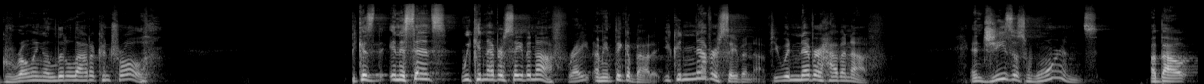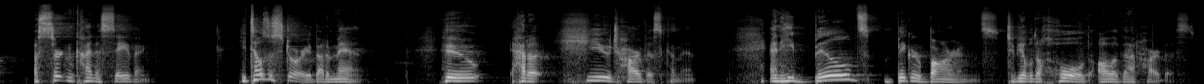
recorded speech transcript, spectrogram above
growing a little out of control? because, in a sense, we can never save enough, right? I mean, think about it. You can never save enough, you would never have enough. And Jesus warns about a certain kind of saving. He tells a story about a man who had a huge harvest come in. And he builds bigger barns to be able to hold all of that harvest.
